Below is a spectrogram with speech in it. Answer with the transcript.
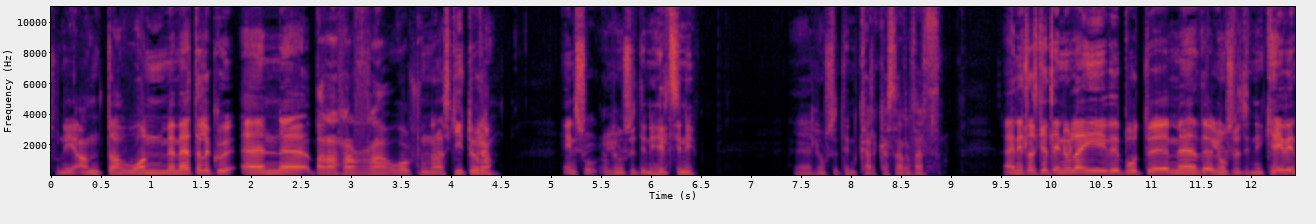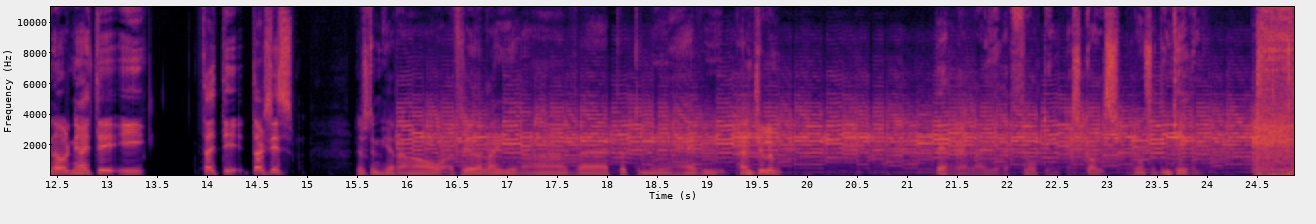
Svona í anda one með metalegu en bara rarra og svona skítura eins og hljónsvitin í hilsinni uh, hljónsvitin Karkastarferð En ég ætla að skella einu lagi í viðbútt eh, með hljómsveitinni Keivin árinni hætti í þætti dagsins. Hlustum hér á þriða lagið af eh, plötunni Heavy Pendulum. Þeirra lagið er Floating Skulls hljómsveitin Keivin.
